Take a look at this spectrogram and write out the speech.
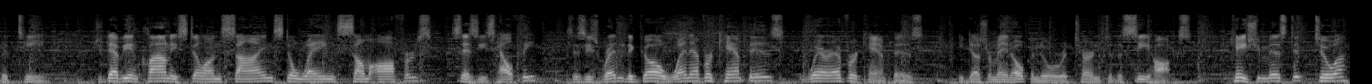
the team. Jadeveon Clowney still unsigned, still weighing some offers. Says he's healthy. Says he's ready to go whenever camp is, wherever camp is. He does remain open to a return to the Seahawks. In case you missed it, Tua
